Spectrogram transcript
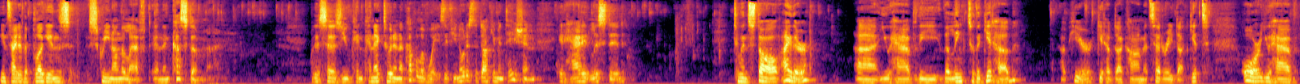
inside of the plugins screen on the left, and then custom this says you can connect to it in a couple of ways. If you notice the documentation, it had it listed to install either uh, you have the, the link to the GitHub up here, github.com, etc. .git, or you have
